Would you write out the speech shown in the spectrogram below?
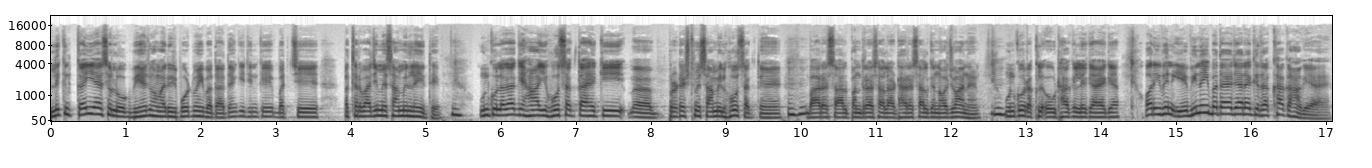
लेकिन कई ऐसे लोग भी हैं जो हमारी रिपोर्ट में ही बताते हैं कि जिनके बच्चे पत्थरबाजी में शामिल नहीं थे। हम्म। उनको लगा कि हाँ ये हो सकता है कि प्रोटेस्ट में शामिल हो सकते हैं। हम्म। बारह साल पंद्रह साल अठारह साल के नौजवान हैं। उनको रख उठा के लेके आया गया। और इवन ये भी नहीं बताया जा रहा है कि रखा कहाँ गया है।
